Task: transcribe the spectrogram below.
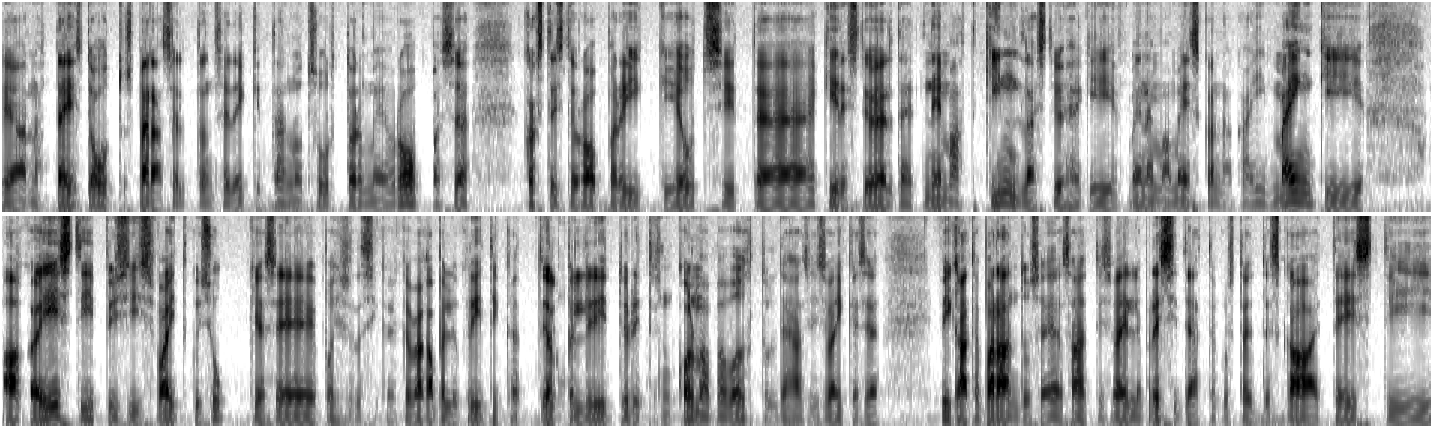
Ja noh, täiesti ootuspäraselt on see tekitanud suurt tormi Euroopas, kaksteist Euroopa riiki jõudsid äh, kiiresti öelda, et nemad kindlasti ühegi Venemaa meeskonnaga ei mängi, aga Eesti püsis vait kui sukk ja see põhjustas ikkagi väga palju kriitikat, Jalgpalliliit üritas nüüd kolmapäeva õhtul teha siis väikese vigade paranduse ja saatis välja pressiteate, kus ta ütles ka, et Eesti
